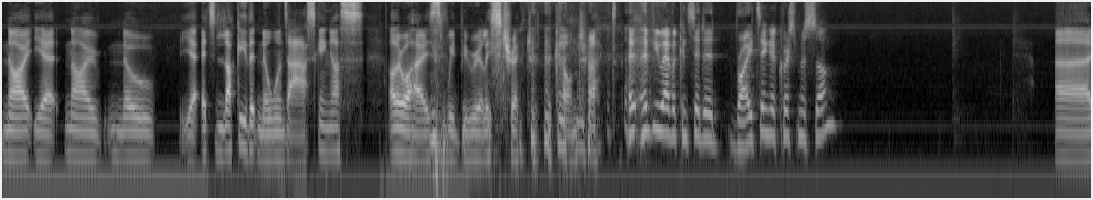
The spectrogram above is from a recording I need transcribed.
No, yeah, no, no, yeah. It's lucky that no one's asking us. Otherwise, we'd be really strict with the contract. Have you ever considered writing a Christmas song? Uh,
